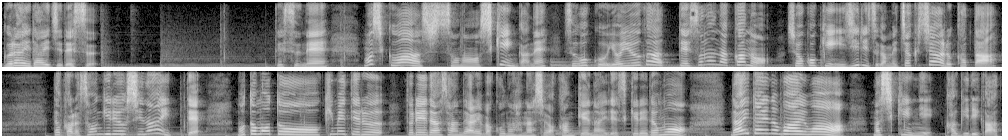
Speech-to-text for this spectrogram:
ぐらい大事です。ですねもしくはその資金がねすごく余裕があってその中の証拠金維持率がめちゃくちゃある方だから損切りをしないってもともと決めてるトレーダーさんであればこの話は関係ないですけれども大体の場合は、まあ、資金に限りがあっ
